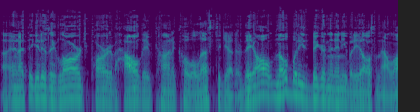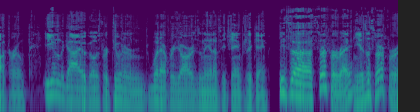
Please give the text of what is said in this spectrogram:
Uh, and I think it is a large part of how they've kind of coalesced together. They all nobody's bigger than anybody else in that locker room. Even the guy who goes for 200 whatever yards in the NFC Championship game. He's a surfer, right? He is a surfer.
